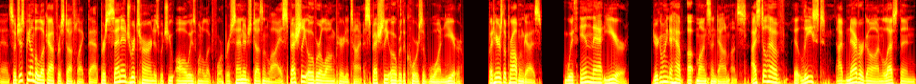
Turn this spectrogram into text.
And so just be on the lookout for stuff like that. Percentage return is what you always want to look for. Percentage doesn't lie, especially over a long period of time, especially over the course of one year. But here's the problem, guys. Within that year, you're going to have up months and down months. I still have at least, I've never gone less than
